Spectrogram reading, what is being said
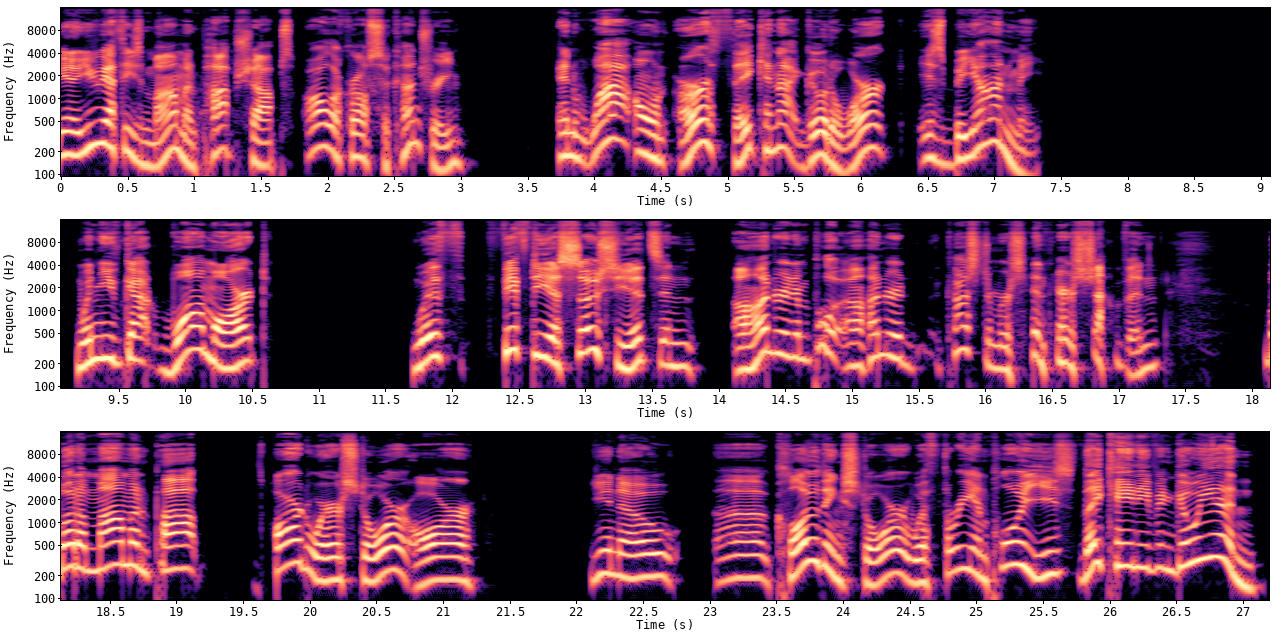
you know, you got these mom and pop shops all across the country, and why on earth they cannot go to work is beyond me. When you've got Walmart with 50 associates and 100 employ- 100 customers in there shopping, but a mom and pop hardware store or you know, a clothing store with three employees, they can't even go in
